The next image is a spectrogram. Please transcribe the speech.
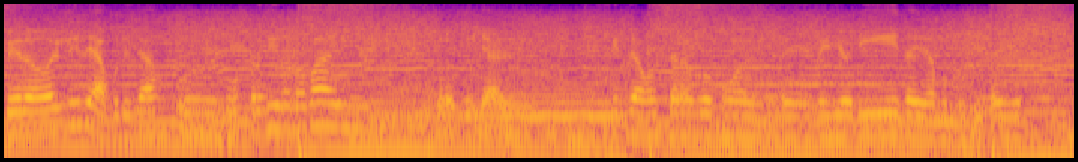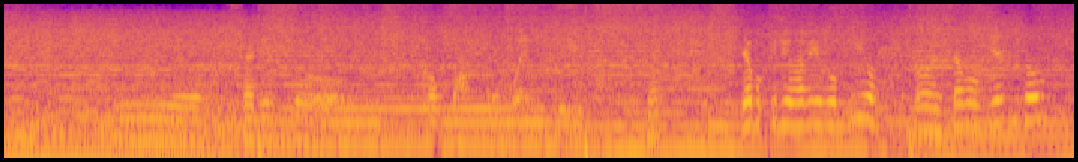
Pero es la idea, por la idea fue un ratito nomás y creo que ya el fin de vamos a hacer algo como de media y de poquitito ir, ir saliendo con más frecuencia. ¿ya? ya pues queridos amigos míos, nos estamos viendo.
